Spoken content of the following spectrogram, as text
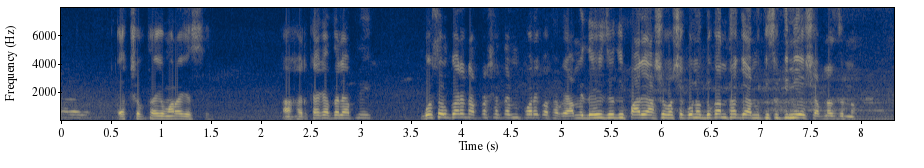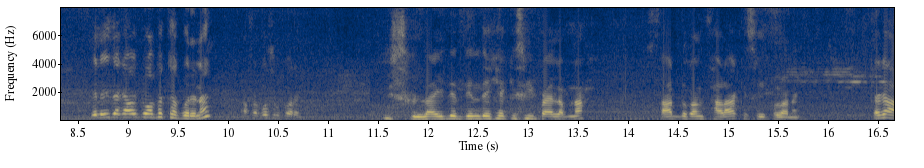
মারা গেছে। এক সপ্তাহ আগে মারা গেছে। আহার কাকা তাহলে আপনি গোসল করেন আপনার সাথে আমি পরে কথা বলি। আমি দেখি যদি পারি আশেপাশে কোনো দোকান থাকে আমি কিছু কিনে এসে আপনার জন্য। তাহলে এই জায়গায় একটু অপেক্ষা করি না? আপনার গোসল করেন বিসমিল্লাহ ঈদের দিন দেখে কিছুই পাইলাম না। সার দোকান ছাড়া কিছুই খোলা নাই। কাকা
